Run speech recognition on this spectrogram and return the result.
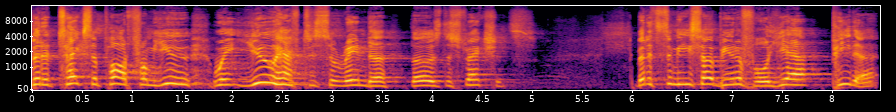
but it takes a part from you where you have to surrender those distractions. But it's to me so beautiful. Here, Peter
